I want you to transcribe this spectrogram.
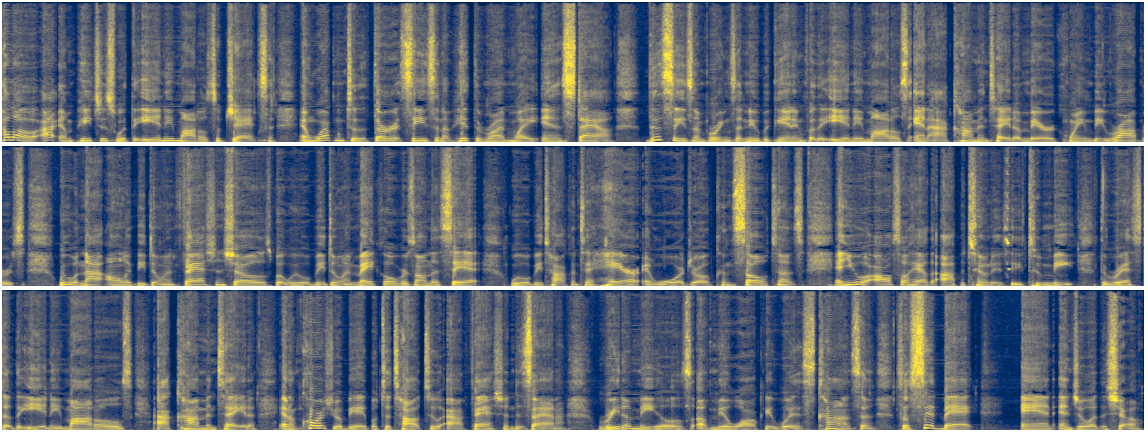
Hello, I am Peaches with the E&E Models of Jackson, and welcome to the third season of Hit the Runway in Style. This season brings a new beginning for the E&E Models and our commentator, Mary Queen B. Roberts. We will not only be doing fashion shows, but we will be doing makeovers on the set. We will be talking to hair and wardrobe consultants, and you will also have the opportunity to meet the rest of the E&E Models, our commentator, and of course you'll be able to talk to our fashion designer, Rita Mills, of Milwaukee, Wisconsin. So sit back and enjoy the show.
